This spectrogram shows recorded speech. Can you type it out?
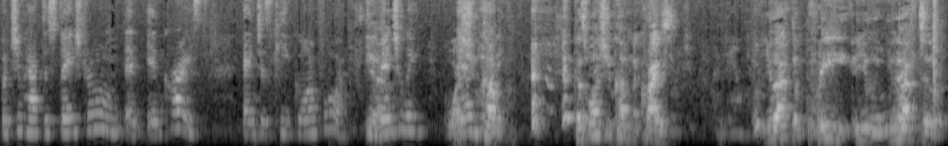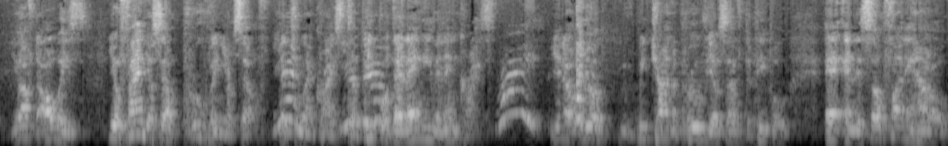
But you have to stay strong and in Christ and just keep going forward. Yeah. Eventually, Once you come, because once you come to Christ, you have to pre you you have to you have to always you'll find yourself proving yourself that you're in Christ you to do. people that ain't even in Christ. right. You know, you'll be trying to prove yourself to people, and, and it's so funny how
